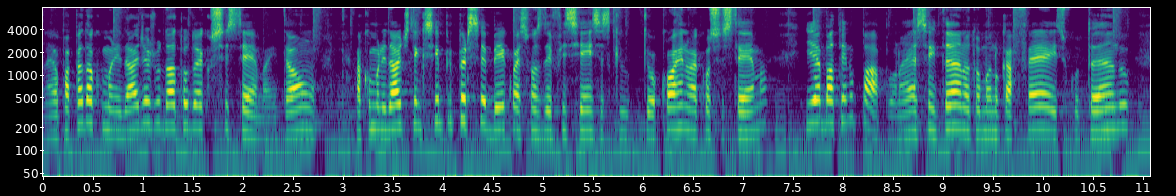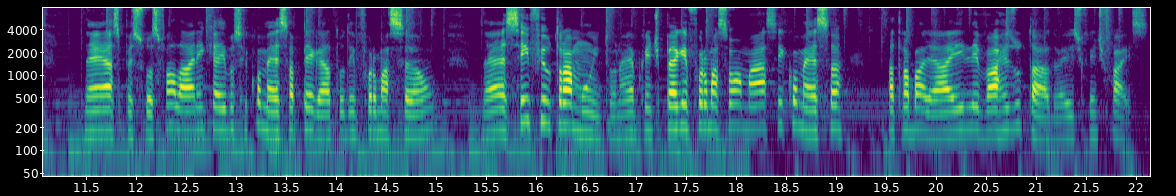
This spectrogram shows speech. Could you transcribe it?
Né? O papel da comunidade é ajudar todo o ecossistema. Então, a comunidade tem que sempre perceber quais são as deficiências que, que ocorrem no ecossistema e é batendo papo, né? sentando, tomando café, escutando né, as pessoas falarem, que aí você começa a pegar toda a informação né, sem filtrar muito, né? Porque a gente pega a informação à massa e começa a trabalhar e levar resultado. É isso que a gente faz.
